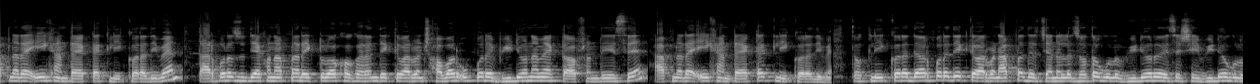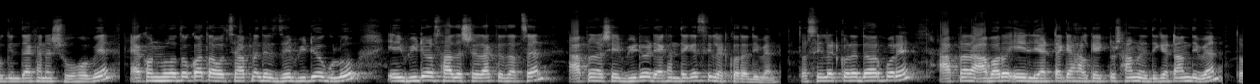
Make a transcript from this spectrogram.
আপনারা এইখানটা একটা ক্লিক করে দিবেন। তারপরে যদি এখন আপনারা একটু লক্ষ্য করেন, দেখতে পারবেন সবার উপরে ভিডিও নামে একটা অপশন রয়েছে। আপনারা এইখানটা একটা ক্লিক করে দিবেন। তো ক্লিক করে দেওয়ার পরে দেখতে পারবেন আপনাদের চ্যানেলে যতগুলো ভিডিও রয়েছে, সেই ভিডিওগুলো কিন্তু এখানে শো হবে। এখন মূলত কথা হচ্ছে আপনাদের যে ভিডিওগুলো এই ভিডিওর সাজেস্টে রাখতে চাচ্ছেন আপনারা সেই ভিডিওটি এখান থেকে সিলেক্ট করে দিবেন। তো সিলেক্ট করে দেওয়ার পরে আপনারা আবারও এই লেয়ারটাকে হালকা একটু সামনের দিকে টান দিবেন। তো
